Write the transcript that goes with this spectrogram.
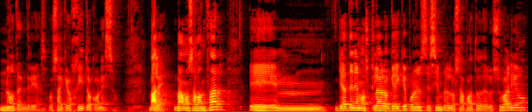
no tendrías. O sea que ojito con eso. Vale, vamos a avanzar. Em, ya tenemos claro que hay que ponerse siempre los zapatos del usuario.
